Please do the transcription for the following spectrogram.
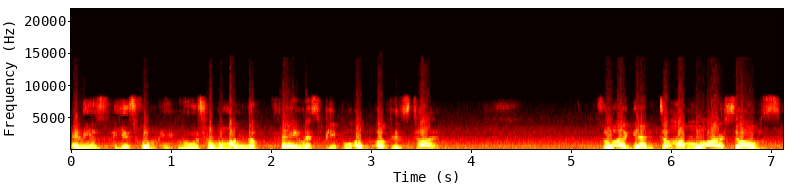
And he's, he's from, he was from among the famous people of, of his time. So again, to humble ourselves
